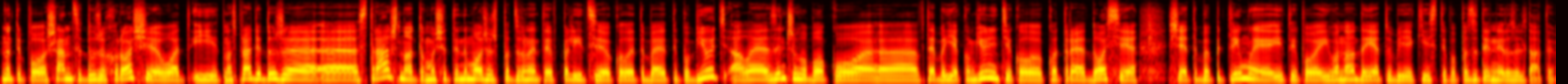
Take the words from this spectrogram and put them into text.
ну, типу, шанси дуже хороші. От і насправді дуже е, страшно, тому що ти не можеш подзвонити в поліцію, коли тебе типу б'ють. Але з іншого боку, е, в тебе є ком'юніті, ко- котре досі ще тебе підтримує, і типу, і воно дає тобі якісь типу позитивні результати.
